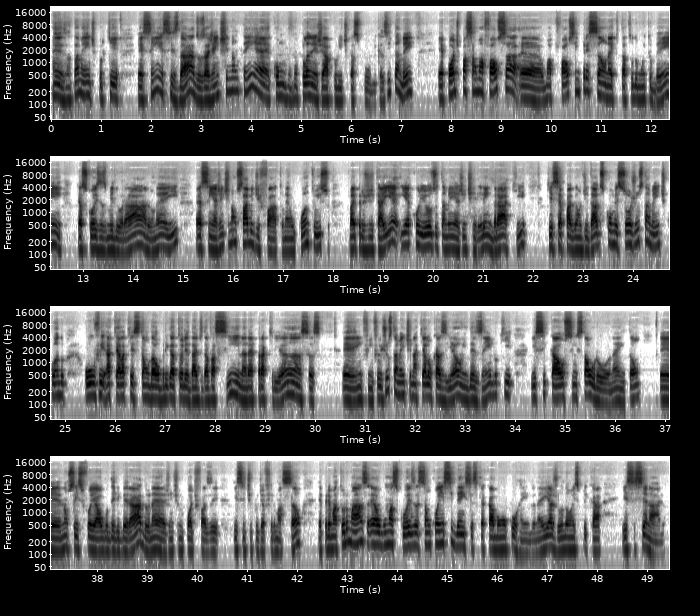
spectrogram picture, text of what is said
É, exatamente, porque é, sem esses dados a gente não tem é, como planejar políticas públicas e também é, pode passar uma falsa, é, uma falsa impressão, né, que está tudo muito bem, que as coisas melhoraram, né, e assim, a gente não sabe de fato né, o quanto isso vai prejudicar. E é, e é curioso também a gente lembrar aqui que esse apagão de dados começou justamente quando houve aquela questão da obrigatoriedade da vacina né, para crianças. É, enfim, foi justamente naquela ocasião, em dezembro, que esse caos se instaurou. Né? Então, é, não sei se foi algo deliberado, né? a gente não pode fazer esse tipo de afirmação, é prematuro, mas é, algumas coisas são coincidências que acabam ocorrendo, né? E ajudam a explicar esse cenário.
